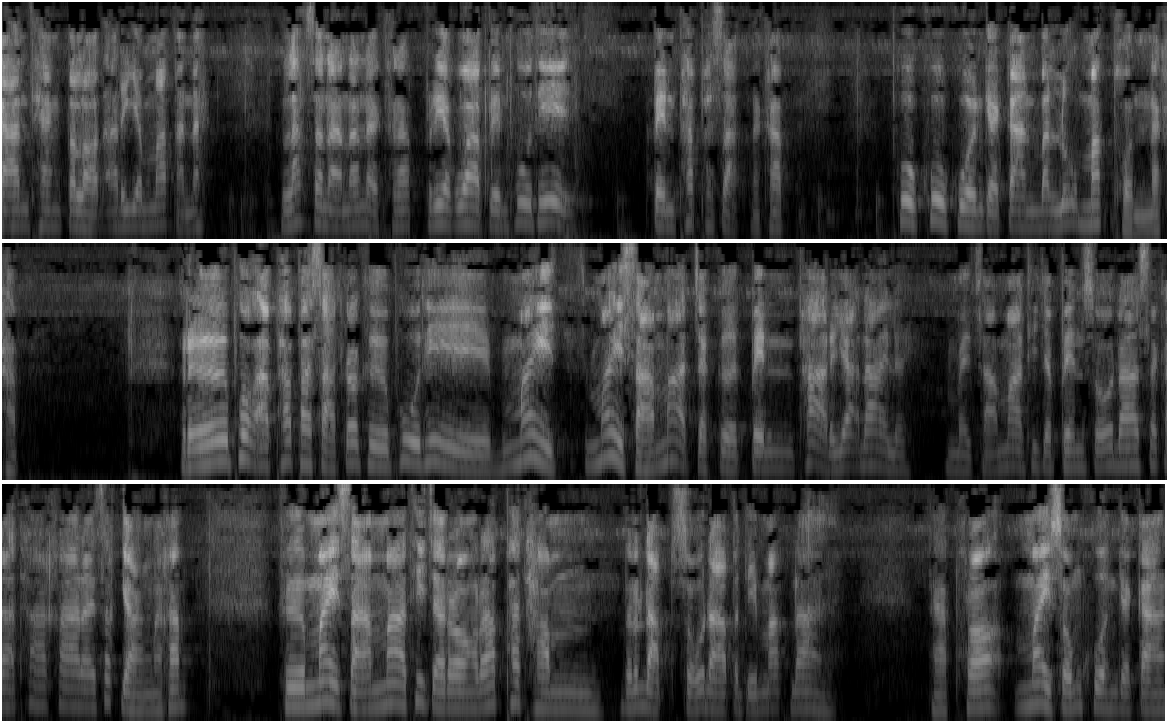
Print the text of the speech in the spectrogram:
การแทงตลอดอริยมรรคนะลักษณะนั้นแหละครับ เรียกว่าเป็นผู้ที่เป็นพัพพสัตนะครับ ผู้คู่ควรแก่การบรรลุมรรคผลนะครับ หรือพวกอภพสัตก็คือผู้ที่ไม่ไม่สามารถจะเกิดเป็นพระอริยะได้เลย ไม่สามารถที่จะเป็นโสดาสกทาคาอะไรสักอย่างนะครับ คือไม่สามารถที่จะรองรับพระธรรมระดับโสดาปฏิมรรคได้นะเพราะไม่สมควรแก่การ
